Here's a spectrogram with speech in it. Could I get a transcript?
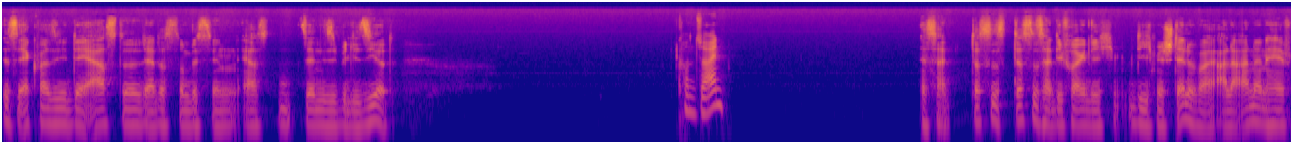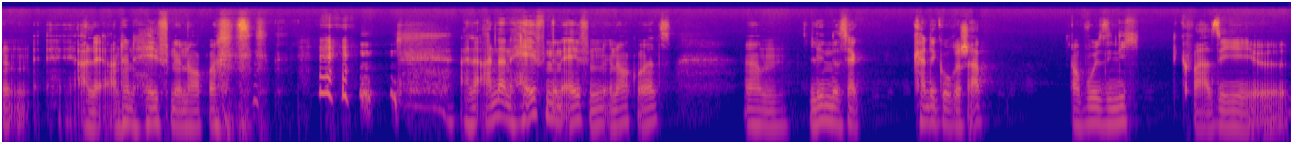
ist er quasi der Erste, der das so ein bisschen erst sensibilisiert? Kann sein. Es hat, das, ist, das ist halt die Frage, die ich, die ich mir stelle, weil alle anderen helfen, alle anderen helfen in Hogwarts. alle anderen helfenden Elfen in Hogwarts ähm, lehnen das ja kategorisch ab, obwohl sie nicht quasi äh,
